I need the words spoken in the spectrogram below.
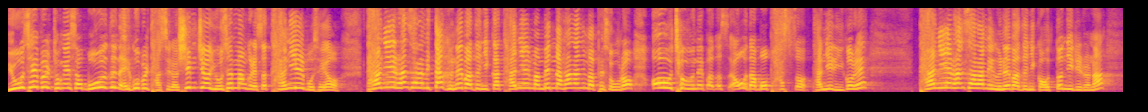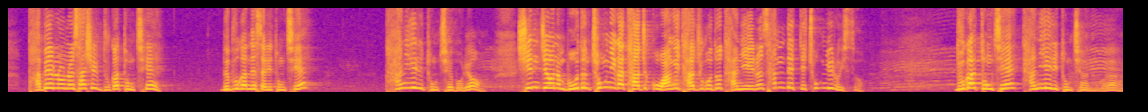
요셉을 통해서 모든 애굽을 다스려. 심지어 요셉만 그래서 다니엘 보세요. 다니엘 한 사람이 딱 은혜 받으니까 다니엘만 맨날 하나님 앞에서 울어. 어, 저 은혜 받았어요. 어, 나 뭐 봤어. 다니엘 이걸 해? 다니엘 한 사람이 은혜 받으니까 어떤 일이 일어나? 바벨론을 사실 누가 통치해? 느부갓네살이 통치해? 다니엘이 통치해버려. 심지어는 모든 총리가 다 죽고 왕이 다 죽어도 다니엘은 3대째 총리로 있어. 누가 통치해? 다니엘이 통치하는 거야.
